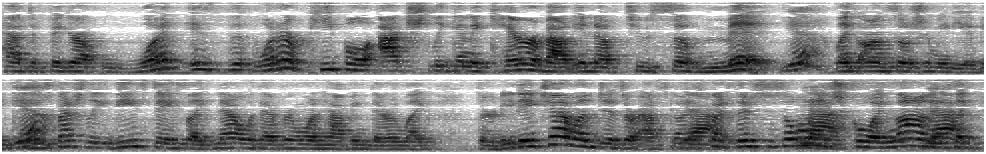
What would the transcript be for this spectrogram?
had to figure out what is the what are people actually going to care about enough to submit Yeah. like on social media because Yeah. especially these days like now with everyone having their like 30 day challenges or asking Yes. questions there's just so Yes. much going on Yes. it's like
